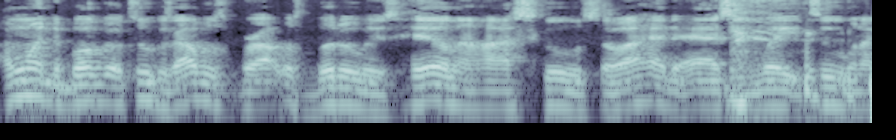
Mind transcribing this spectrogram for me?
I wanted to bulk up too because I was bro, I was little as hell in high school, so I had to add some weight too when I.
